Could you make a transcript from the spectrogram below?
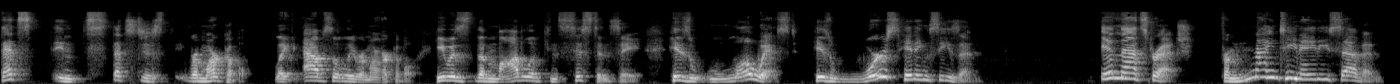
that's in, that's just remarkable. Like absolutely remarkable. He was the model of consistency. His lowest, his worst hitting season in that stretch from 1987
